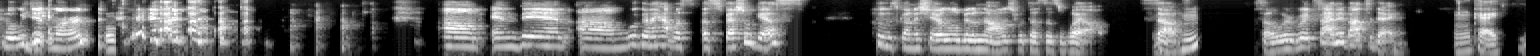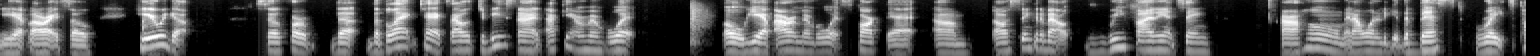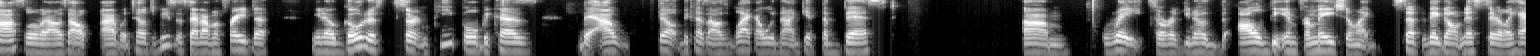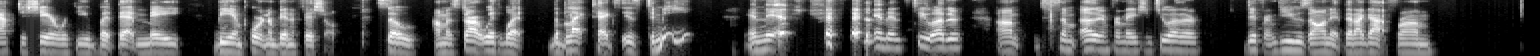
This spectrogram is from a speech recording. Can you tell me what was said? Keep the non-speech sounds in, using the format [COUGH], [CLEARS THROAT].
what we didn't learn. [LAUGHS] Um, and then um, we're going to have a, a, special guest who's going to share a little bit of knowledge with us as well. So, mm-hmm. so we're, we're excited about today. Okay. Yeah. All right. So here we go. So for the the black tax, I was Jabis I, I can't remember what. Oh yeah, I remember what sparked that. Um, I was thinking about refinancing our home, and I wanted to get the best rates possible. But I was out. I would tell Jabisa said I'm afraid to you know, go to certain people because that I felt because I was black, I would not get the best um rates or you know all the information like stuff that they don't necessarily have to share with you but that may be important or beneficial. So i'm going to start with what the black tax is to me and then [LAUGHS] and then two other um some other information two other different views on it that i got from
